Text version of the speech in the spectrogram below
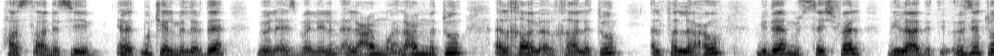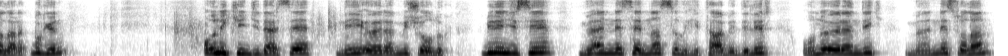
hastanesi. Evet bu kelimeleri de böyle ezberleyelim. El ammu el ammetu el halu el haletu el fellahu bir de müsteşfel viladeti. Özet olarak bugün 12. derse neyi öğrenmiş olduk? Birincisi müennese nasıl hitap edilir? Onu öğrendik. Müennes olan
